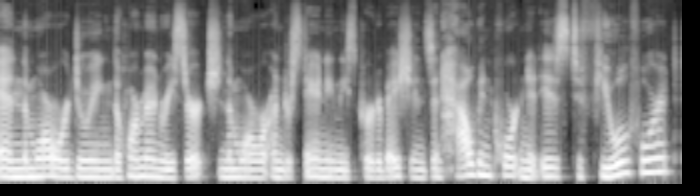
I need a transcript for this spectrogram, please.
And the more we're doing the hormone research and the more we're understanding these perturbations and how important it is to fuel for it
